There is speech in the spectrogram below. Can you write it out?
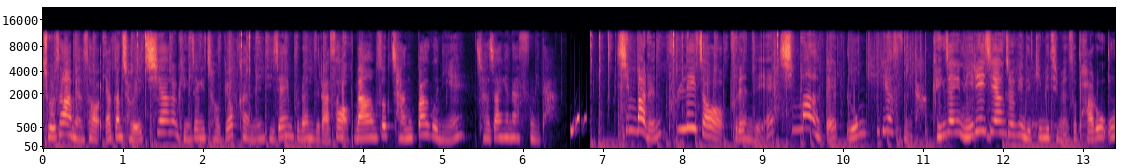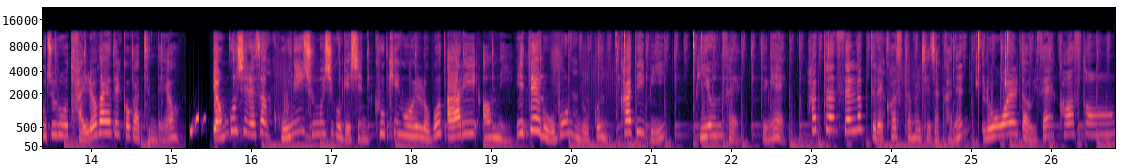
조사하면서 약간 저의 취향을 굉장히 저격하는 디자인 브랜드라서 마음속 장바구니에 저장해놨습니다. 신발은 플리저 브랜드의 10만원대 롱 힐이었습니다. 굉장히 미래지향적인 느낌이 들면서 바로 우주로 달려가야 될 것 같은데요. 연구실에서 곤히 주무시고 계신 cooking oil 로봇 아리 언니. 이때 로봇 룩은 카디비, 비욘세 등의 핫한 셀럽들의 custom을 제작하는 로월 더윗의 custom.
